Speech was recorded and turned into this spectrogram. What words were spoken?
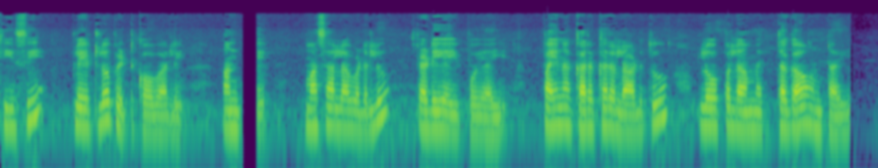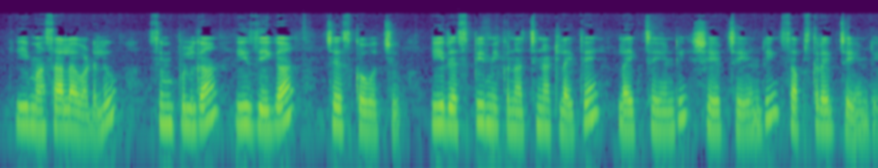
తీసి ప్లేట్లో పెట్టుకోవాలి. అంతే మసాలా వడలు రెడీ అయిపోయాయి. పైన కరకరలాడుతూ లోపల మెత్తగా ఉంటాయి. ఈ మసాలా వడలు సింపుల్గా ఈజీగా చేసుకోవచ్చు. ఈ రెసిపీ మీకు నచ్చినట్లయితే లైక్ చేయండి షేర్ చేయండి సబ్స్క్రైబ్ చేయండి.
